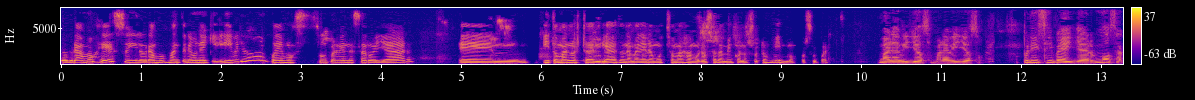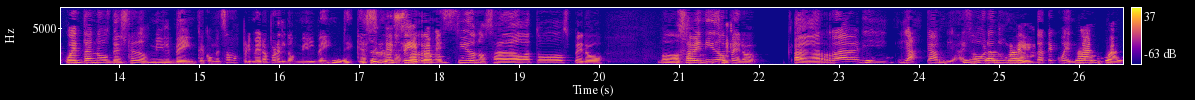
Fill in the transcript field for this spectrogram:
logramos eso y logramos mantener un equilibrio, podemos súper bien desarrollar Em, y tomar nuestras habilidades de una manera mucho más amorosa también con nosotros mismos, por supuesto. Maravilloso, maravilloso. Prisi Bella, hermosa, cuéntanos de este 2020. Comenzamos primero por el 2020. ¿Qué ha sido? Nos ha remecido, nos ha dado a todos, pero nos ha venido, pero agarrar y ya, cambia. Es ahora nunca, date cuenta. Tal cual.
